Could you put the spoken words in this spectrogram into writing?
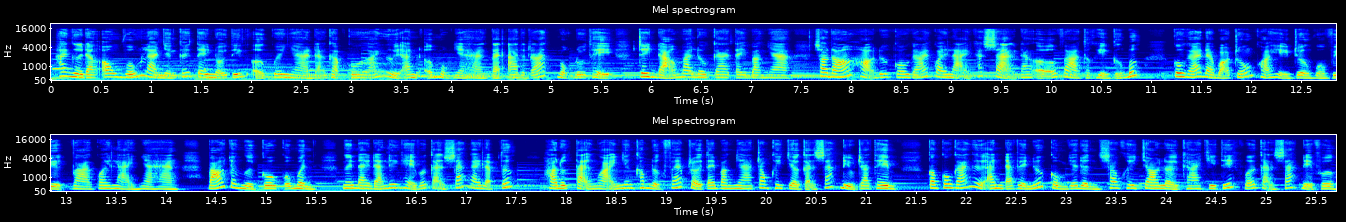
hai người đàn ông vốn là những cái tên nổi tiếng ở quê nhà đã gặp cô gái người Anh ở một nhà hàng tại Adrat, một đô thị trên đảo Mallorca, Tây Ban Nha. Sau đó, họ đưa cô gái quay lại khách sạn đang ở và thực hiện cưỡng bức. Cô gái đã bỏ trốn khỏi hiện trường vụ việc và quay lại nhà hàng, báo cho người cô của mình. Người này đã liên hệ với cảnh sát ngay lập tức. Họ được tại ngoại nhưng không được phép rời Tây Ban Nha trong khi chờ cảnh sát điều tra thêm. Còn cô gái người Anh đã về nước cùng gia đình sau khi cho lời khai chi tiết với cảnh sát địa phương.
